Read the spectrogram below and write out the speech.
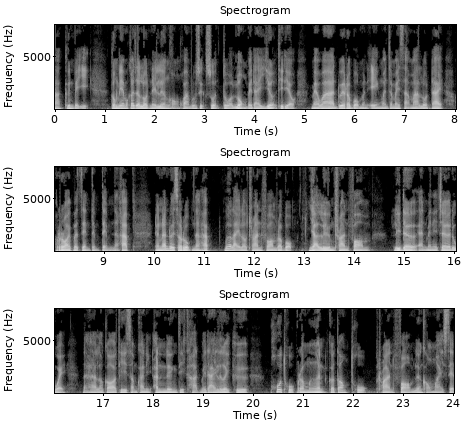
มากขึ้นไปอีก ตรงนี้มันก็จะลดในเรื่องของความรู้สึกส่วนตัวลงไปได้เยอะทีเดียว แม้ว่าด้วยระบบมันเองมันจะไม่สามารถลดได้ร้อยเปอร์เซ็นต์เต็มๆนะครับ ดังนั้นโดยสรุปนะครับ เมื่อไหร่เรา transform ระบบ อย่าลืม transform leader and manager ด้วย นะฮะแล้วก็ที่สำคัญอีกอันนึงที่ขาดไม่ได้เลยคือ ผู้ถูกประเมินก็ต้องถูก transform เรื่องของ mindset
